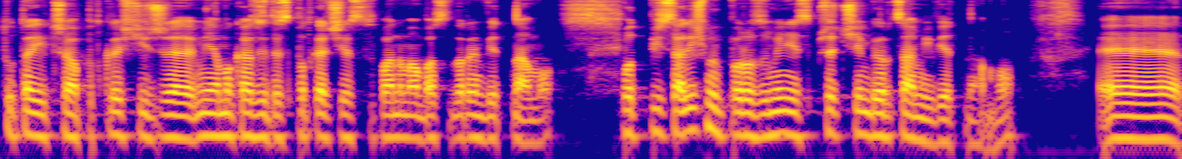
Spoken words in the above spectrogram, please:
Tutaj trzeba podkreślić, że miałem okazję też spotkać się z panem ambasadorem Wietnamu. Podpisaliśmy porozumienie z przedsiębiorcami Wietnamu. E,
